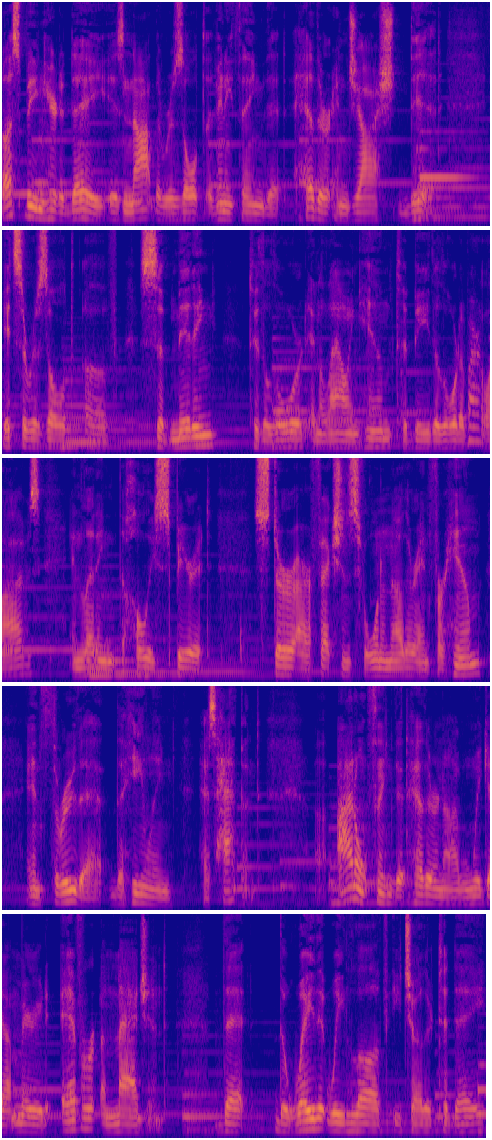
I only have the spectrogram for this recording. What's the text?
Us being here today is not the result of anything that Heather and Josh did. It's a result of submitting to the Lord and allowing Him to be the Lord of our lives and letting the Holy Spirit stir our affections for one another and for Him. And through that, the healing has happened. I don't think that Heather and I, when we got married, ever imagined that the way that we love each other today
